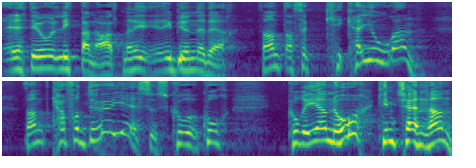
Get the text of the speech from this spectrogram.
Dette er jo litt banalt, men jeg, jeg begynner der. Sant? Altså, hva gjorde han? Sant? Hvorfor døde Jesus? Hvor, hvor, hvor, er han nå? Hvem kjenner han?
